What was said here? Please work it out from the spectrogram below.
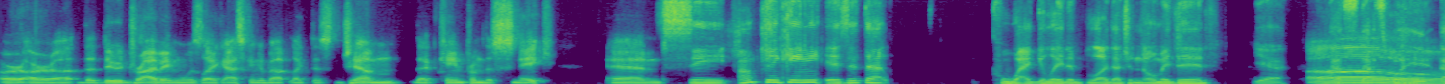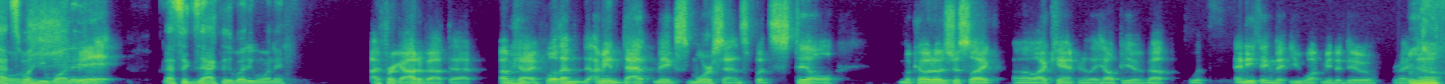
or or uh, the dude driving was like asking about like this gem that came from the snake, and See, I'm thinking, is it that coagulated blood that Janome did? Yeah, that's what he- that's what he wanted. Oh, shit. that's exactly what he wanted. I forgot about that. Mhm. Okay. Well, then, I mean, that makes more sense, but still, Makoto's just like, oh, I can't really help you about with anything that you want me to do right Mhm. now.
